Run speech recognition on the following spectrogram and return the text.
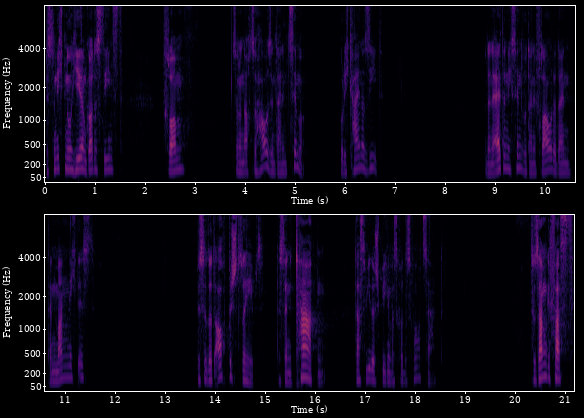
Bist du nicht nur hier im Gottesdienst fromm, sondern auch zu Hause in deinem Zimmer, wo dich keiner sieht? Wo deine Eltern nicht sind, wo deine Frau oder dein, dein Mann nicht ist? Bist du dort auch bestrebt, dass deine Taten das widerspiegeln, was Gottes Wort sagt? Zusammengefasst,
